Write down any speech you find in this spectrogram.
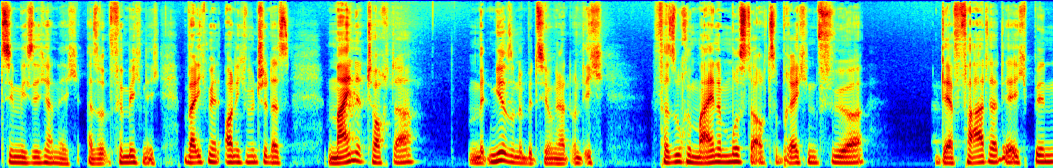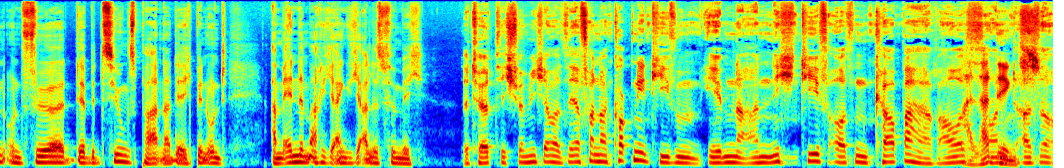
Ziemlich sicher nicht. Also für mich nicht. Weil ich mir auch nicht wünsche, dass meine Tochter mit mir so eine Beziehung hat und ich versuche meine Muster auch zu brechen für der Vater, der ich bin und für der Beziehungspartner, der ich bin. Und am Ende mache ich eigentlich alles für mich. Das hört sich für mich aber sehr von der kognitiven Ebene an, nicht tief aus dem Körper heraus. Allerdings. Und also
